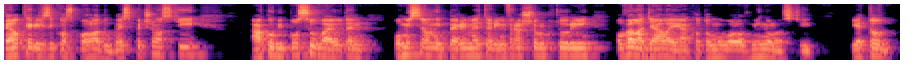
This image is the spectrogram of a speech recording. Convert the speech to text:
veľké riziko z pohľadu bezpečnosti a akoby posúvajú ten pomyselný perimeter infraštruktúry oveľa ďalej, ako tomu bolo v minulosti. Je to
